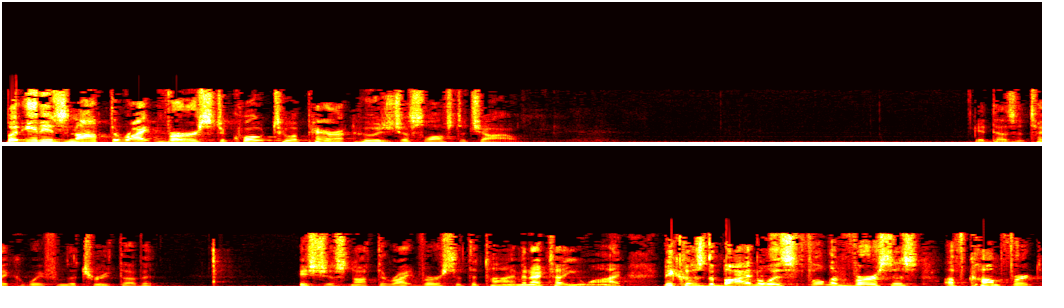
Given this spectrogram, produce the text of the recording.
But it is not the right verse to quote to a parent who has just lost a child. It doesn't take away from the truth of it. It's just not the right verse at the time. And I tell you why. Because the Bible is full of verses of comfort,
